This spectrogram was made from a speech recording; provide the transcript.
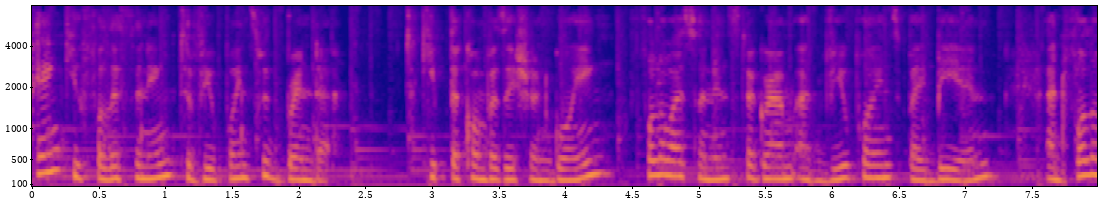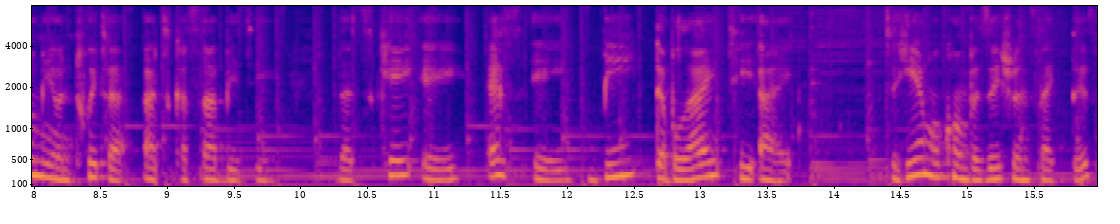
Thank you for listening to Viewpoints with Brenda. To keep the conversation going, follow us on Instagram at Viewpoints by BN and follow me on Twitter at Kasabiti. That's K A S A B I T I. To hear more conversations like this,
